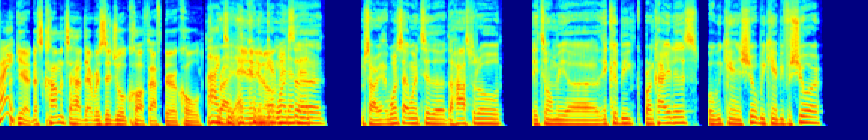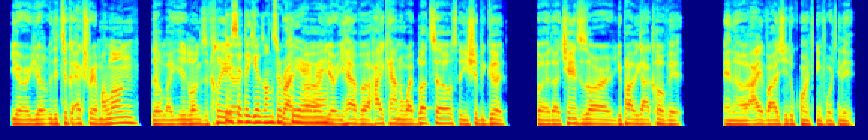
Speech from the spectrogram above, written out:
Right. Yeah, that's common to have that residual cough after a cold. I, right. ju- I and, couldn't and get rid once, of it. uh, I'm sorry. Once I went to the, the hospital, they told me uh, it could be bronchitis, but we can't sure we can't be for sure. Your your they took an X-ray of my lung. They were like your lungs are clear. They said that your lungs were right, clear. uh, right? you're- you have a high count of white blood cells, so you should be good. But uh, chances are you probably got COVID, and uh, I advise you to quarantine 14 days.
